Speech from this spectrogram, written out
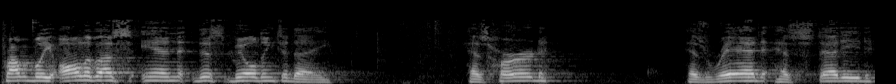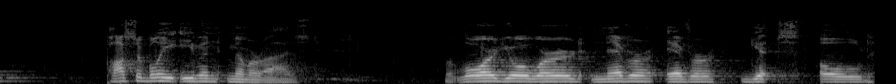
probably all of us in this building today has heard, has read, has studied, possibly even memorized. But Lord, your word never ever gets old.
